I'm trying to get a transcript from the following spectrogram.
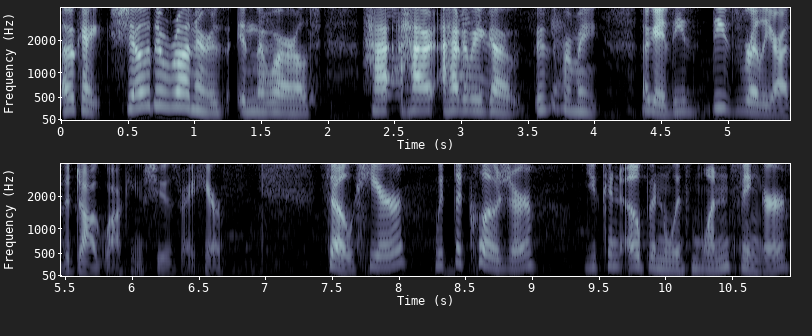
Okay, show the runners in the world. How, how, how do we go? This is for me. Okay, these these really are the dog walking shoes right here. So here with the closure, you can open with one finger.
